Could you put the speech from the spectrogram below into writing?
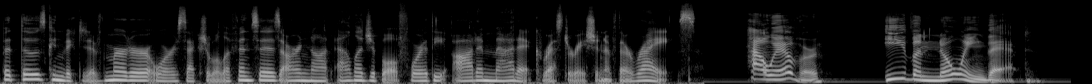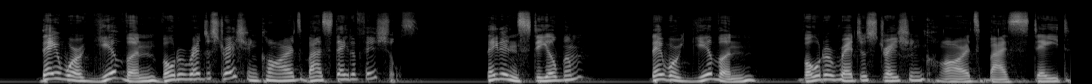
But those convicted of murder or sexual offenses are not eligible for the automatic restoration of their rights. However, even knowing that, they were given voter registration cards by state officials. They didn't steal them. They were given voter registration cards by state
